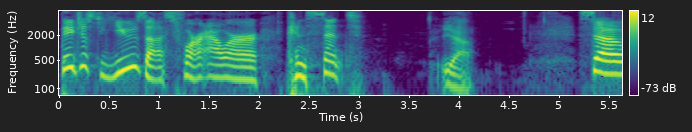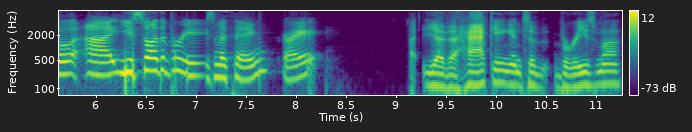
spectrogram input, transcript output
they just use us for our consent Yeah, so uh, you saw the Burisma thing right Uh, yeah. The hacking into Burisma.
